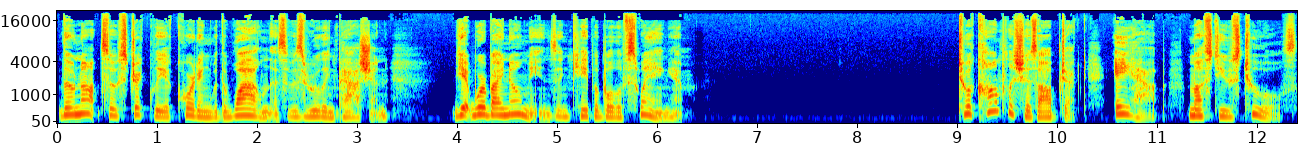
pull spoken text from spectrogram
though not so strictly according with the wildness of his ruling passion, yet were by no means incapable of swaying him. To accomplish his object, Ahab must use tools.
